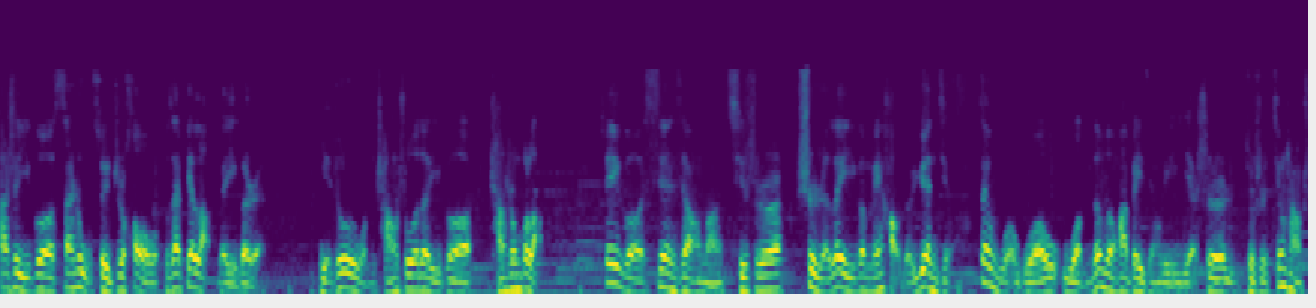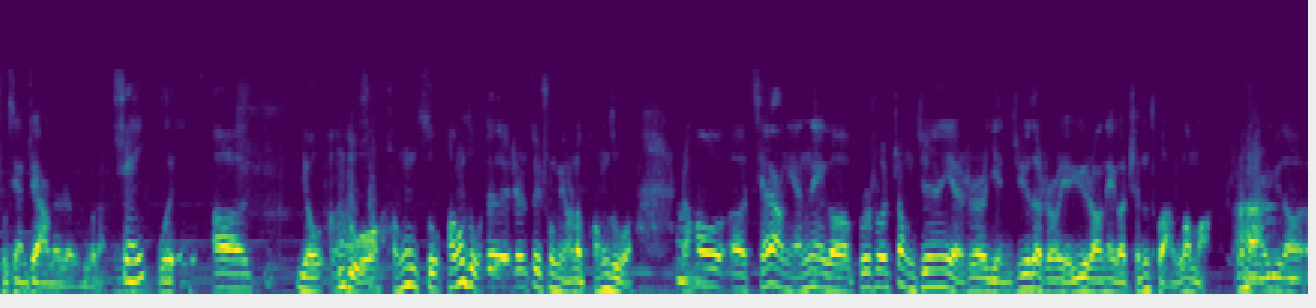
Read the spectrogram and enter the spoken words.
他是一个三十五岁之后不再变老的一个人，也就是我们常说的一个长生不老。这个现象呢，其实是人类一个美好的愿景，在我国我们的文化背景里，也是就是经常出现这样的人物的。谁？我呃。有彭祖，彭祖，彭祖，对对，这是最出名的彭祖。然后呃，前两年那个不是说郑钧也是隐居的时候也遇到那个陈抟了吗？说他遇到，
